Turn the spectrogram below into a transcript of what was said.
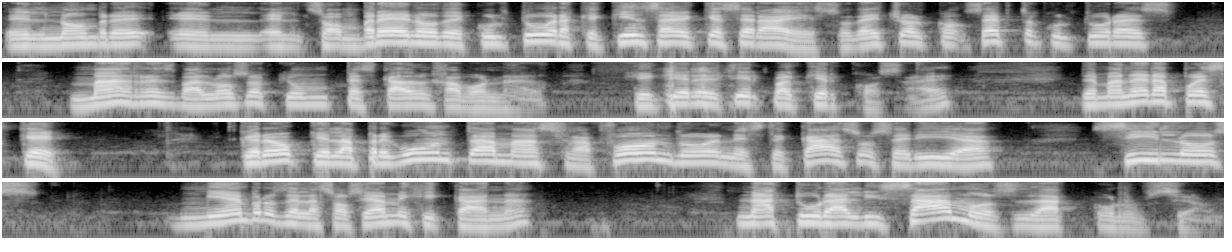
el nombre, el, el sombrero de cultura, que quién sabe qué será eso. De hecho, el concepto cultura es más resbaloso que un pescado enjabonado, que quiere decir cualquier cosa. ¿eh? De manera pues que creo que la pregunta más a fondo en este caso sería si los miembros de la sociedad mexicana naturalizamos la corrupción.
